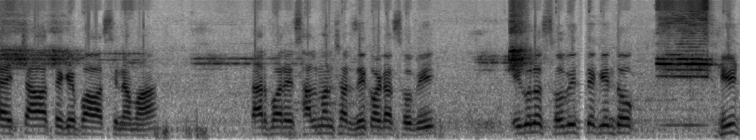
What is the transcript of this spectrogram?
এই চাওয়া থেকে পাওয়া সিনেমা। তারপরে সালমান শাহর যে কয়টা ছবি, এগুলো ছবিতে কিন্তু হিট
